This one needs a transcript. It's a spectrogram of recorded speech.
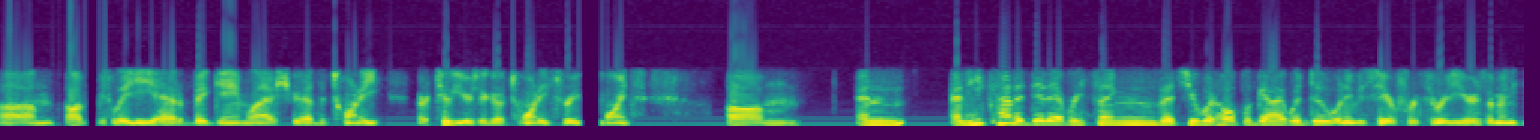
Um, obviously, he had a big game last year. Had the twenty or two years ago, twenty three points, um, and and he kind of did everything that you would hope a guy would do when he was here for three years. I mean,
